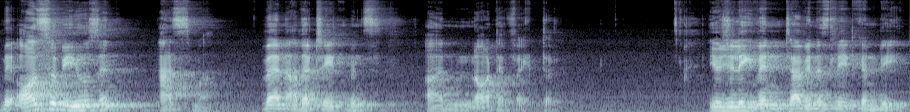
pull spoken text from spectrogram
May also be used in asthma when other treatments are not effective. Usually given intravenously, it can be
